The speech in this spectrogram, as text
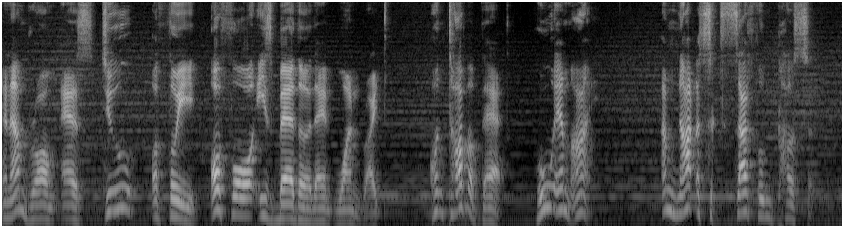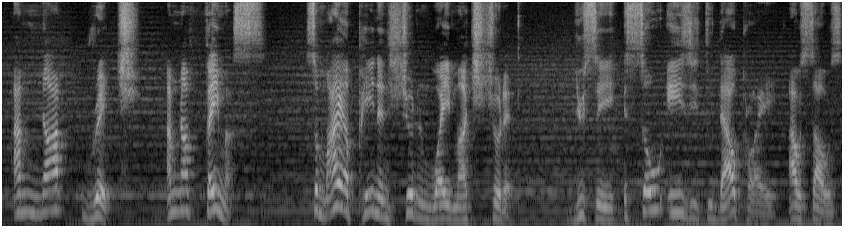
and I'm wrong as two or three or four is better than one, right? On top of that, who am I? I'm not a successful person. I'm not rich. I'm not famous. So my opinion shouldn't weigh much, should it? You see, it's so easy to downplay ourselves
